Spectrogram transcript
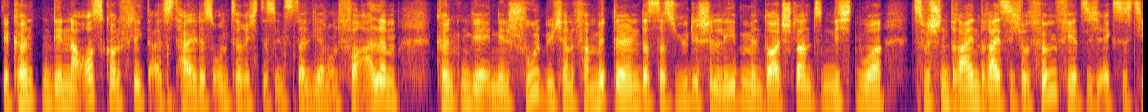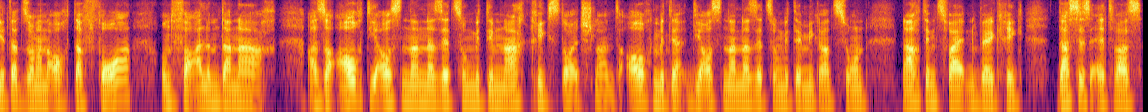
Wir könnten den Nahostkonflikt als Teil des Unterrichtes installieren. Und vor allem könnten wir in den Schulbüchern vermitteln, dass das jüdische Leben in Deutschland nicht nur zwischen 33 und 45 existiert hat, sondern auch davor und vor allem danach. Also auch die Auseinandersetzung mit dem Nachkriegsdeutschland, auch mit der, die Auseinandersetzung mit der Migration nach dem Zweiten Weltkrieg. Das ist etwas,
